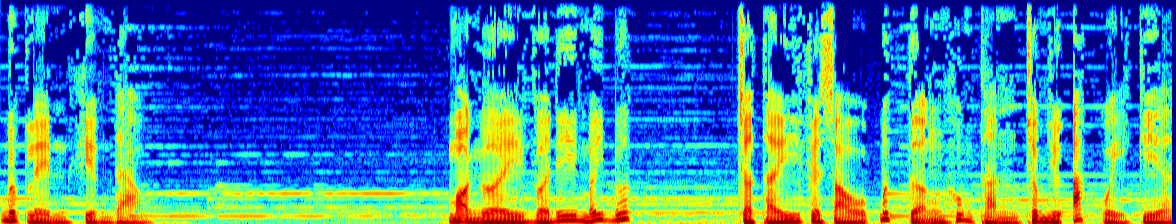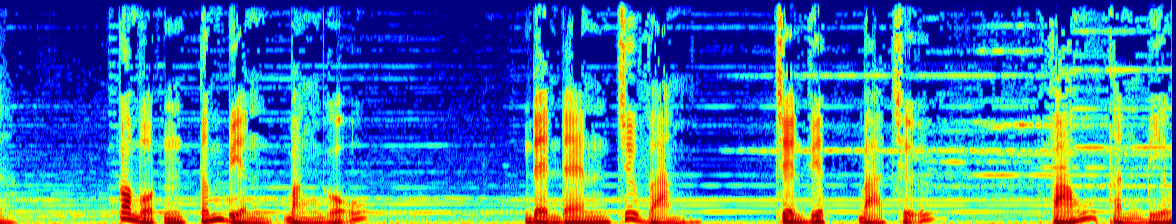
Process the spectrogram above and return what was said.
Bước lên khiêng đào. Mọi người vừa đi mấy bước, Chợt thấy phía sau bức tượng hung thần Trông như ác quỷ kia Có một tấm biển bằng gỗ, Đèn đèn chữ vàng, Trên viết ba chữ, Pháo thần biếu.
